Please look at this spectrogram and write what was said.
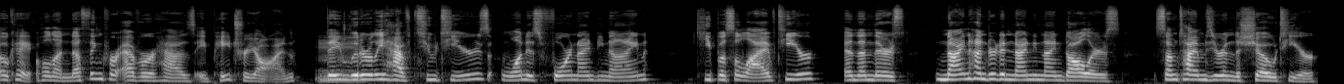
Okay, hold on. Nothing Forever has a Patreon. They literally have two tiers. One is four ninety nine, keep us alive tier, and then there's nine hundred and ninety nine dollars. Sometimes you're in the show tier,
